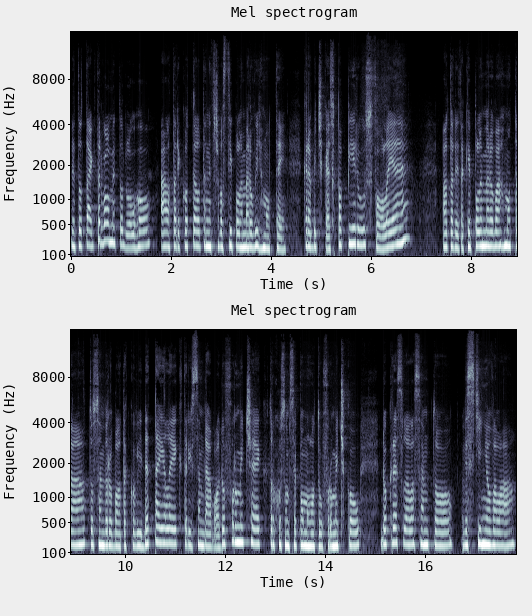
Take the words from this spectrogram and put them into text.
Je to tak, trvalo mi to dlouho. A tady kotel, ten je třeba z té polymerové hmoty. Krabička je z papíru, z folie, a tady taky polymerová hmota, to jsem vyrobila takový detaily, který jsem dávala do formiček, trochu jsem si pomohla tou formičkou, dokreslila jsem to, vystíňovala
